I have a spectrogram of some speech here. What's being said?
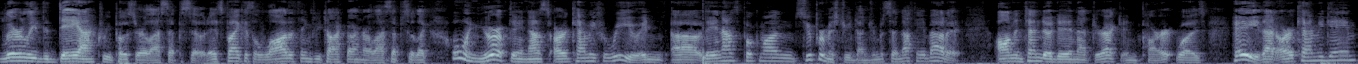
literally the day after we posted our last episode. It's funny because a lot of things we talked about in our last episode, like oh, in Europe they announced Art Academy for Wii U, and uh, they announced Pokemon Super Mystery Dungeon, but said nothing about it. All Nintendo did in that direct, in part, was hey, that Art Academy game.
